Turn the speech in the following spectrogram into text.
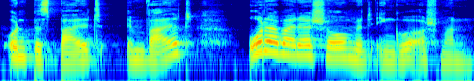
und bis bald im Wald oder bei der Show mit Ingo Oschmann.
